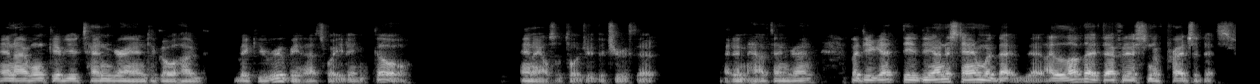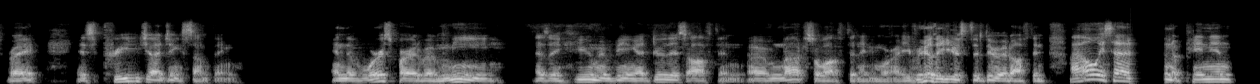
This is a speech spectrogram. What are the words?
and I won't give you 10 grand to go hug Vicky Ruby. That's why you didn't go. And I also told you the truth that I didn't have 10 grand. But do you get, do, do you understand what that, I love that definition of prejudice, right? It's prejudging something. And the worst part about me as a human being, I do this often. Um, not so often anymore. I really used to do it often. I always had an opinion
